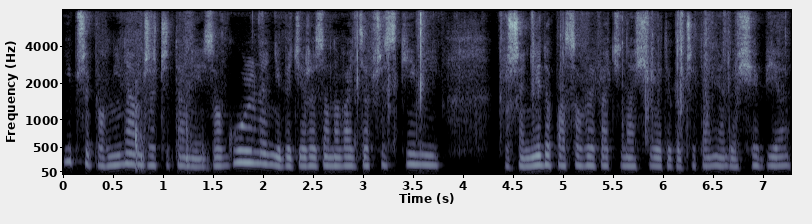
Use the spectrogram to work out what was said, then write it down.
I przypominam, że czytanie jest ogólne, nie będzie rezonować ze wszystkimi. Proszę nie dopasowywać na siłę tego czytania do siebie.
